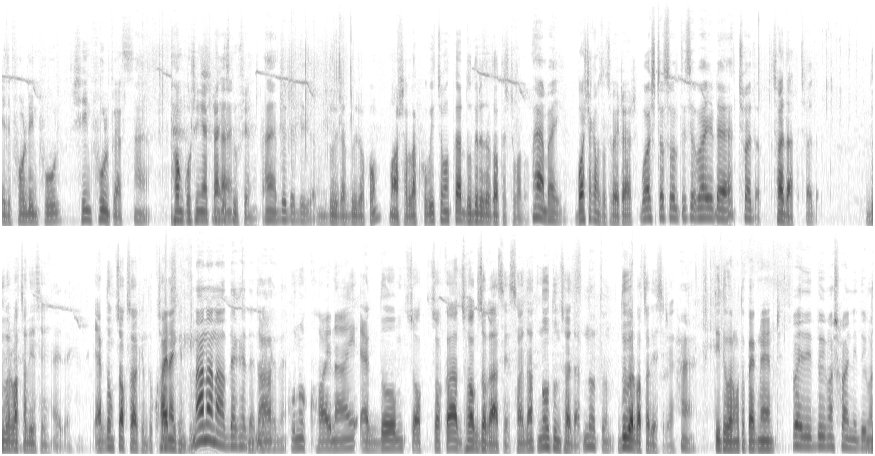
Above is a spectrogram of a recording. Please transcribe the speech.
এই যে ফোল্ডিং ফুল শিং ফুল প্যাচ। হ্যাঁ। থংকোশিং একটা হ্যাঁ। স্ক্রিপশন হ্যাঁ দুটো দুইজন দুইটা দুই রকম। মাশাল্লাহ খুবই চমৎকার। দুধের রেজাল্ট যথেষ্ট ভালো। হ্যাঁ ভাই। বয়সটা কেমন চলছে ভাই এটার? বয়সটা চলতেছে ভাই এটা ছয় দাঁত। ছয় দাঁত? ছয় দাঁত। দুবার বাচ্চা দিয়েছে? এই দেখেন। একদম চকচকা কিন্তু ক্ষয় নাই কিন্তু। না না না দেন দাঁত কোনো ক্ষয় নাই একদম চকচকা ঝকঝকা আছে। ছয় দাঁত নতুন ছয় দাঁত। নতুন। দুইবার বাচ্চা দিয়েছে এটা। হ্যাঁ। তৃতীয়বার মতো প্রেগনেন্ট ভাই দুই মাস হয়নি দুই মাস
